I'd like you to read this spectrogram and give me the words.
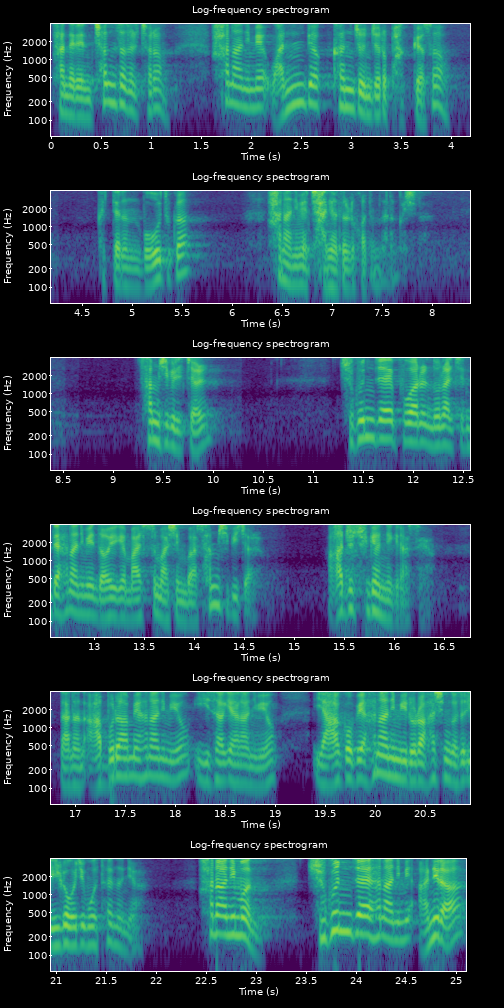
하늘엔 천사들처럼 하나님의 완벽한 존재로 바뀌어서 그때는 모두가 하나님의 자녀들로 거듭나는 것이다. 31절 죽은 자의 부활을 논할진대 하나님이 너에게 말씀하신 바 32절 아주 중요한 얘기를 하세요. 나는 아브라함의 하나님이요 이삭의 하나님이요 야곱의 하나님이로라 하신 것을 읽어보지 못했느냐? 하나님은 죽은 자의 하나님이 아니라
